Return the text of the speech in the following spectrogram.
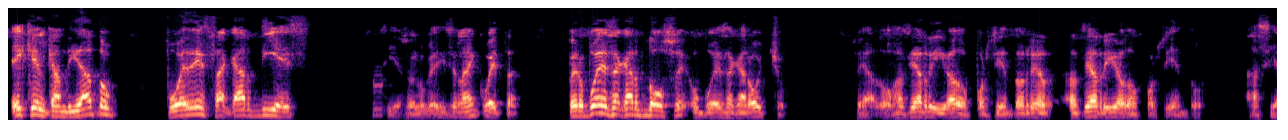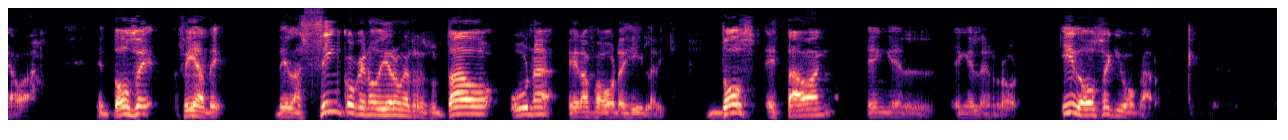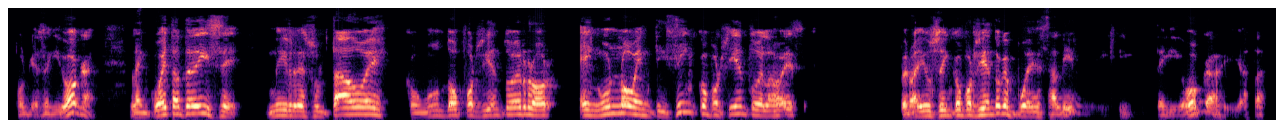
es que el candidato puede sacar 10, si eso es lo que dice la encuesta, pero puede sacar 12 o puede sacar 8. O sea, 2 hacia arriba, 2% hacia arriba, 2% hacia abajo. Entonces, fíjate, de las cinco que no dieron el resultado, una era a favor de Hillary. Dos estaban en el, en el error. Y dos se equivocaron. Porque se equivocan. La encuesta te dice, mi resultado es con un 2% de error en un 95% de las veces. Pero hay un 5% que puede salir y, te equivocas y ya está.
